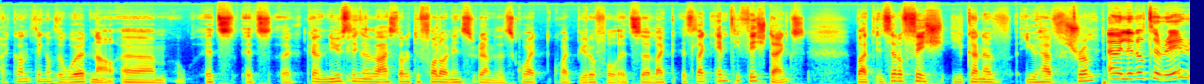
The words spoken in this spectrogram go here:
I can't think of the word now. Um, it's it's a kind of new thing that I started to follow on Instagram. That's quite quite beautiful. It's uh, like it's like empty fish tanks, but instead of fish, you kind of you have shrimp. Oh, a little terrarium.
